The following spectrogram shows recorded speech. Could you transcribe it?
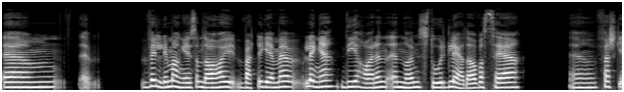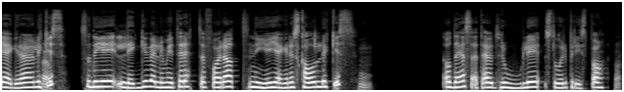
ehm, veldig mange som da har vært i gamet lenge, de har en enormt stor glede av å se eh, ferske jegere lykkes. Så de legger veldig mye til rette for at nye jegere skal lykkes. Mm. Og det setter jeg utrolig stor pris på. Ja.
